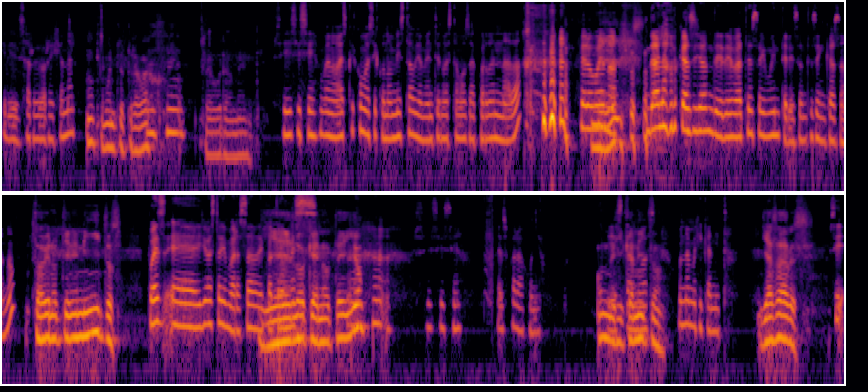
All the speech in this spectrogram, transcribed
y de desarrollo regional. Mm, Qué bonito trabajo. Seguramente. Sí, sí, sí. Bueno, es que como es economista, obviamente no estamos de acuerdo en nada, pero bueno, da la ocasión de debates ahí muy interesantes en casa, ¿no? Todavía no tiene niñitos. Pues eh, yo estoy embarazada de Y cuatro es meses. lo que noté yo, Ajá. Sí, sí, sí. Es para junio. un Y mexicanito. estamos- Una mexicanita. Ya sabes, Sí.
